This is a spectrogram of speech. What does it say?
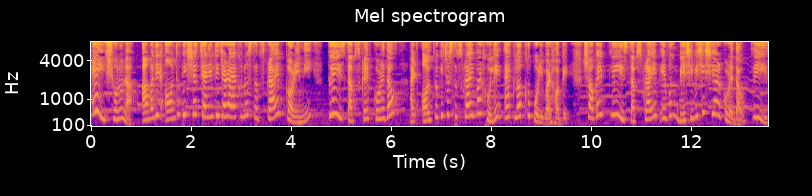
এই শোনো না আমাদের অন্ধবিশ্বাস চ্যানেলটি যারা এখনও সাবস্ক্রাইব করেননি, প্লিজ সাবস্ক্রাইব করে দাও, আর অল্প কিছু সাবস্ক্রাইবার হলে এক লক্ষ পরিবার হবে। সবাই প্লিজ সাবস্ক্রাইব এবং বেশি বেশি শেয়ার করে দাও, প্লিজ।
